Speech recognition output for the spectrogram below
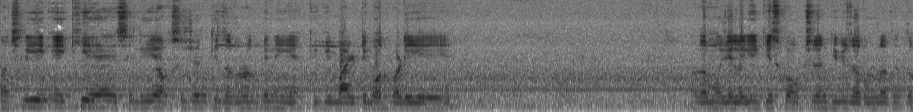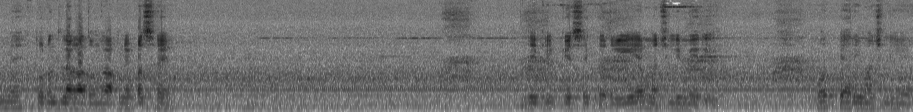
मछली एक ही है, इसीलिए ऑक्सीजन की ज़रूरत भी नहीं है, क्योंकि बाल्टी बहुत बड़ी है ये। अगर मुझे लगे कि इसको ऑक्सीजन की भी ज़रूरत है तो मैं तुरंत लगा दूँगा। अपने पास है। देखिए कैसे कर रही है मछली मेरी। बहुत प्यारी मछली है।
